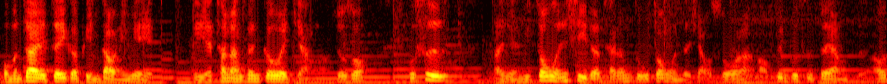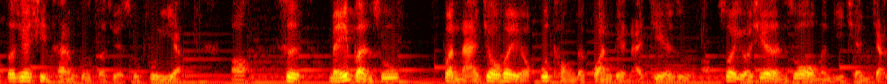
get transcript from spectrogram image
我们在这一个频道里面也也常常跟各位讲，就是说不是哎呀，你中文系的才能读中文的小说了哈，并不是这样子，然后哲学系才能读哲学书不一样。哦，是每一本书本来就会有不同的观点来介入哦，所以有些人说我们以前讲《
